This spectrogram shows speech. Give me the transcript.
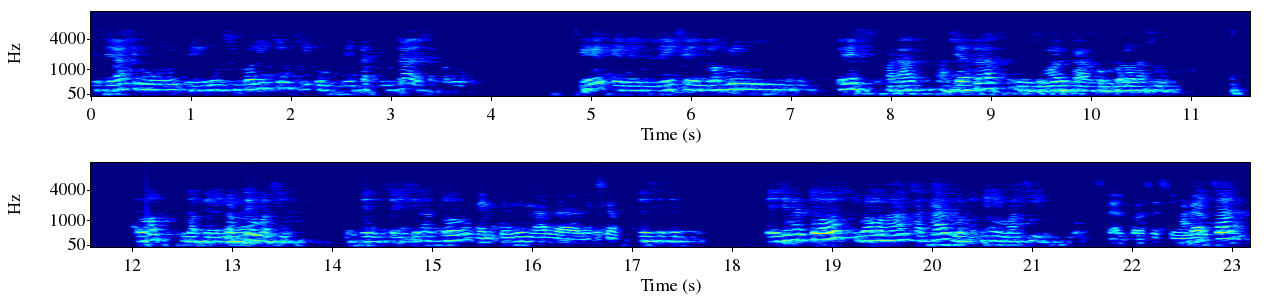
que se hace un, eh, un simbolito, así como esta filtrada esa color. Que en el le hice el 2003 para hacia atrás eh, se marca con color azul. Lo que no tengo así. Seleccionar todo, Entendí mal la lección. sí, sí, sí. seleccionar todos y vamos a sacar los que tienen vacío. O sea, el proceso inverso. aceptar.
